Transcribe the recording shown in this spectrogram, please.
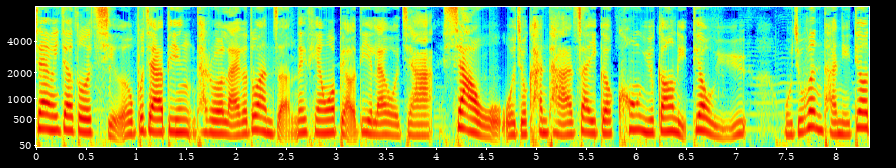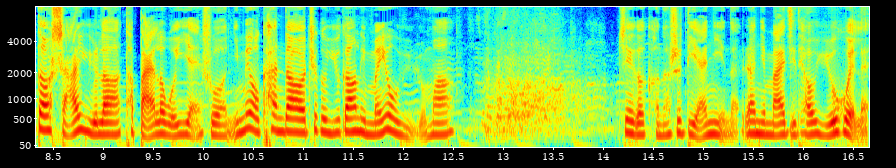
下一位叫做企鹅不加冰，他说来个段子。那天我表弟来我家，下午我就看他在一个空鱼缸里钓鱼，我就问他你钓到啥鱼了？他白了我一眼说你没有看到这个鱼缸里没有鱼吗？这个可能是点你呢，让你买几条鱼回来。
